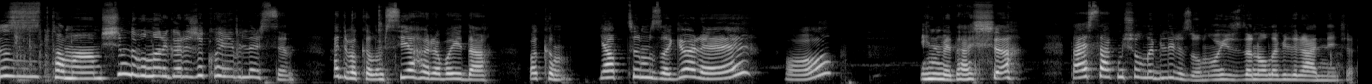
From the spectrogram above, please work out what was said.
tızt. Tamam. Şimdi bunları garaja koyabilirsin. Hadi bakalım siyah arabayı da bakım yaptığımıza göre hop inmedi aşağı. Ters takmış olabiliriz onu. O yüzden olabilir anneciğim.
